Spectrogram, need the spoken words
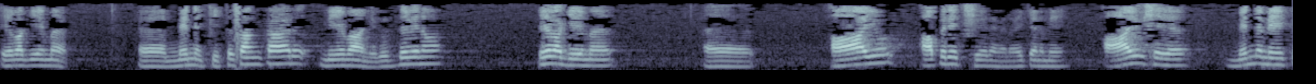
ඒ වගේම මෙන්න චිත්ත සංකාර මේවා නිරුද්ධ වෙනවා. ඒ වගේම ආයු අපරික්ෂේණ වෙනවා. ඒ කියන්නේ මේ ආයුෂය මෙන්න මේක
